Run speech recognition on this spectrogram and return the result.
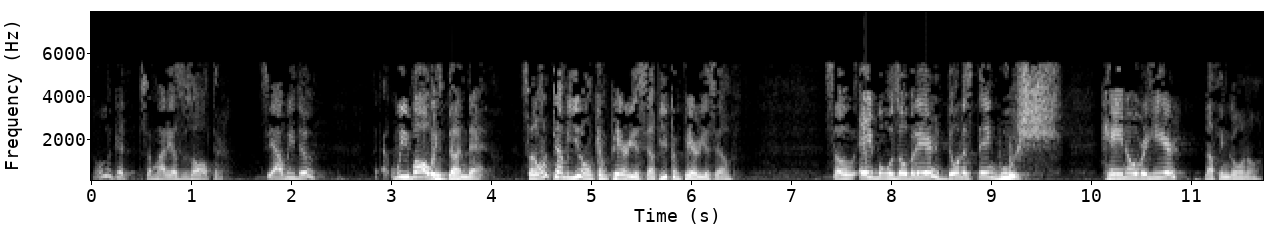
Don't look at somebody else's altar. See how we do? We've always done that. So don't tell me you don't compare yourself. You compare yourself. So Abel was over there doing his thing. Whoosh. Cain over here. Nothing going on.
